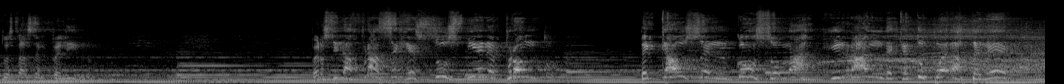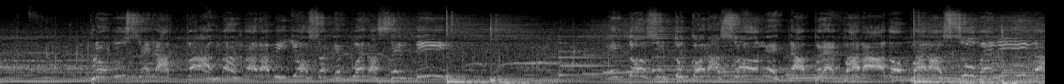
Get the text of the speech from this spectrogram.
tú estás en peligro. Pero si la frase Jesús viene pronto, te causa el gozo más grande que tú puedas tener. Produce la paz más maravillosa que puedas sentir. Entonces tu corazón está preparado para su venida.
